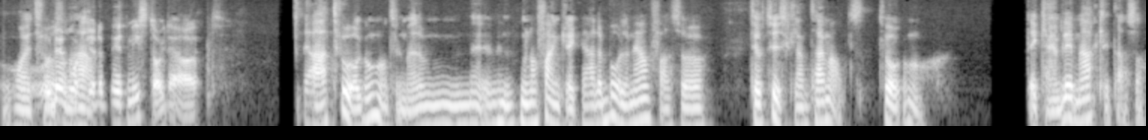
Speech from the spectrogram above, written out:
de har ju två och det här... det ett misstag där? Att... Ja, två gånger till och med. De, när Frankrike hade bollen i anfall så tog Tyskland timeout två gånger. Det kan ju bli märkligt alltså.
